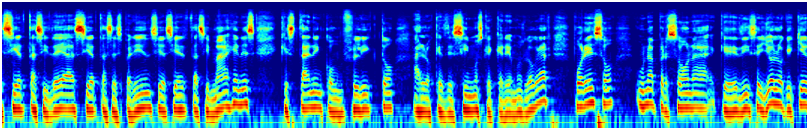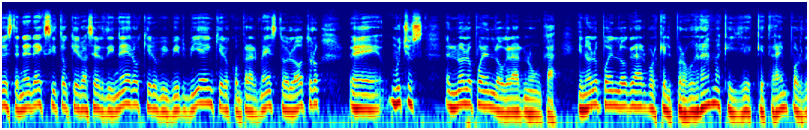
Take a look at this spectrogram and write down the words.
ciertas ideas, ciertas experiencias, ciertas imágenes que están en conflicto a lo que decimos que queremos lograr. Por eso una persona que dice yo lo que quiero es tener éxito, quiero hacer dinero, quiero vivir bien, quiero comprarme esto, lo otro, muchos no lo pueden lograr nunca. Y no lo pueden lograr porque el programa que, que traen por dentro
